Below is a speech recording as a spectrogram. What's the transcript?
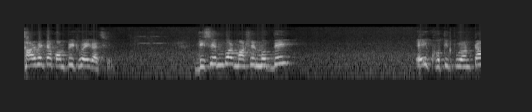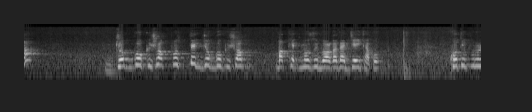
সার্ভেটা কমপ্লিট হয়ে গেছে। ডিসেম্বর মাসের মধ্যেই এই ক্ষতিপূরণটা যোগ্য কৃষক, প্রত্যেক যোগ্য কৃষক বা ক্ষেত মজুর বর্গাদার যেই থাকুক, ক্ষতিপূরণ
